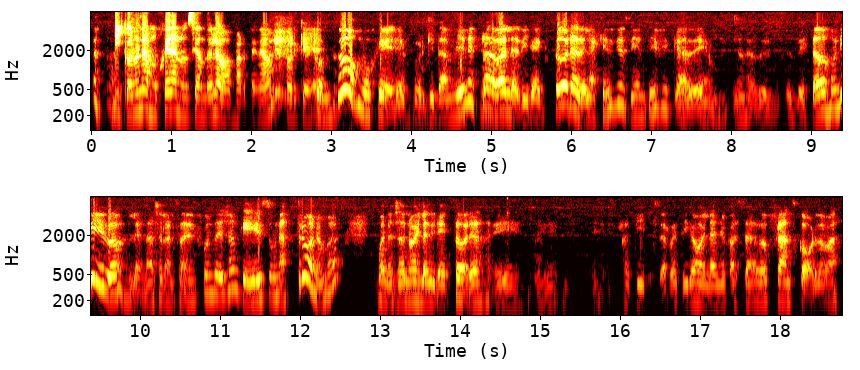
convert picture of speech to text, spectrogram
Y con una mujer anunciándolo, aparte, ¿no? Porque... Con dos mujeres, porque también estaba la directora de la agencia científica de, de, Estados Unidos, la National Science Foundation, que es una astrónoma. Bueno, ya no es la directora, eh, eh, eh, se retiró el año pasado, Franz Córdoba,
